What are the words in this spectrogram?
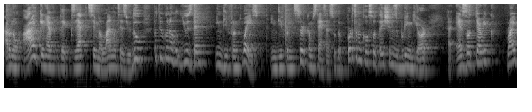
I don't know, I can have the exact same alignments as you do, but we're gonna use them in different ways, in different circumstances. So the personal consultations bring your uh, esoteric, right,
